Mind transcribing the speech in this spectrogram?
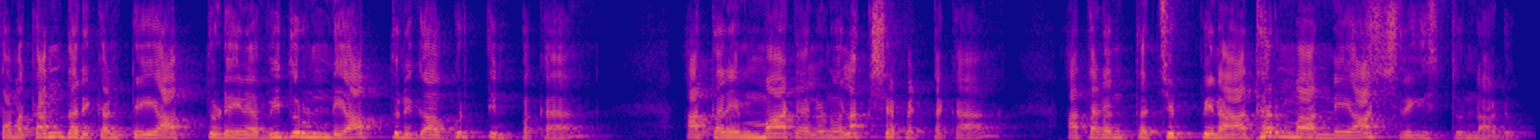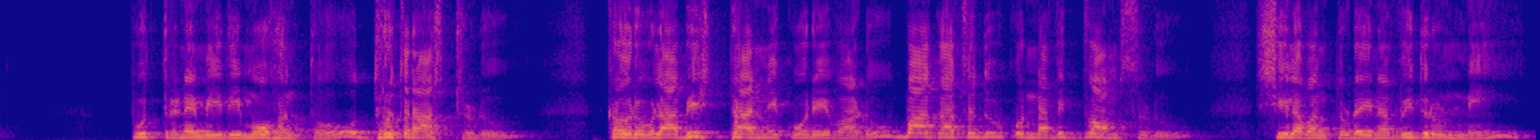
తమకందరికంటే ఆప్తుడైన విదురుణ్ణి ఆప్తునిగా గుర్తింపక అతని మాటలను లక్ష్య పెట్టక అతడంత చెప్పిన అధర్మాన్ని ఆశ్రయిస్తున్నాడు. పుత్రుని మీది మోహంతో ధృతరాష్ట్రుడు కౌరవుల అభీష్టాన్ని కోరేవాడు బాగా చదువుకున్న విద్వాంసుడు శీలవంతుడైన విదురుణ్ణి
